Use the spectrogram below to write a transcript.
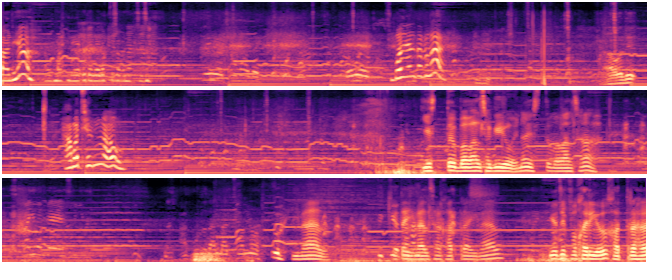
बाल्यो अब माथि गएर उता गएर पूजा गर्ने पूजा बोल्दैन तपाईँको हावाले हावा छेक्नु न हौ यस्तो बवाल छ कि यो होइन यस्तो बवाल छ हिमाल यता हिमाल छ खतरा हिमाल यो चाहिँ पोखरी हो खतरा है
